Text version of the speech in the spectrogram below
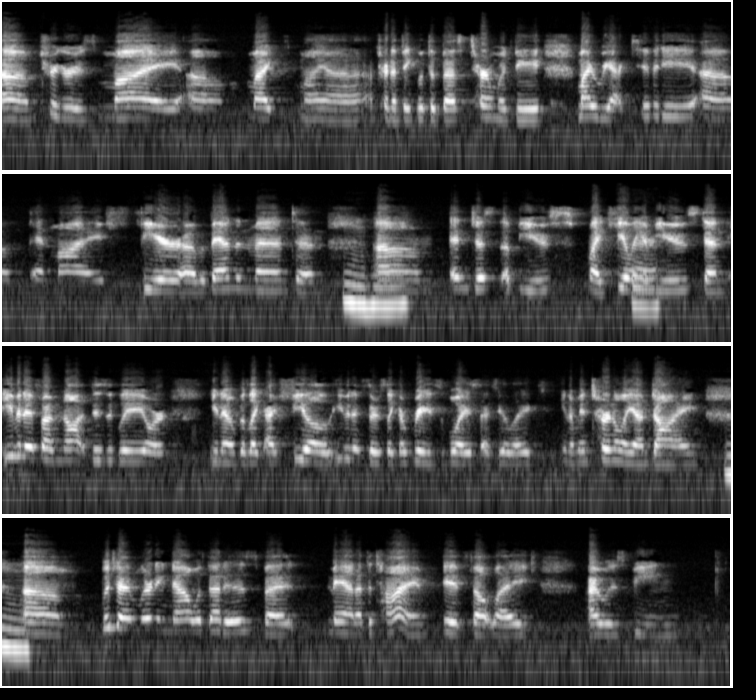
um, triggers my um, my my. Uh, I'm trying to think what the best term would be. My reactivity um, and my fear of abandonment and Mhm. um, and just abuse, like feeling Sure. abused. And even if I'm not physically or, you know, but like I feel, even if there's like a raised voice, I feel like, you know, internally I'm dying. Mm. Um, which I'm learning now what that is. But man, at the time, it felt like I was being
